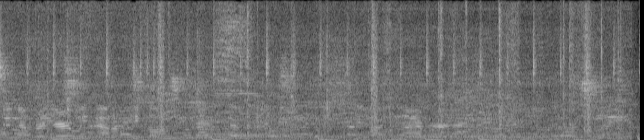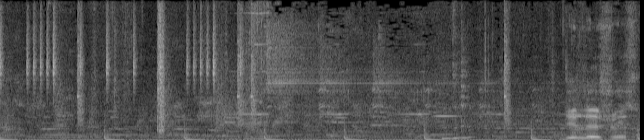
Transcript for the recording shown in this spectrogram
And a burger without a pickle. A. Mm-hmm. Delicious.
